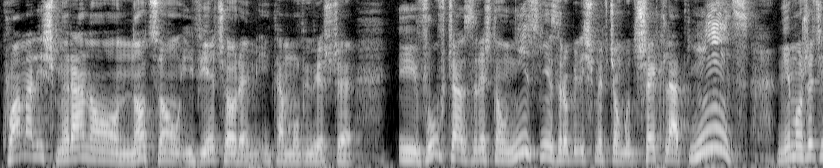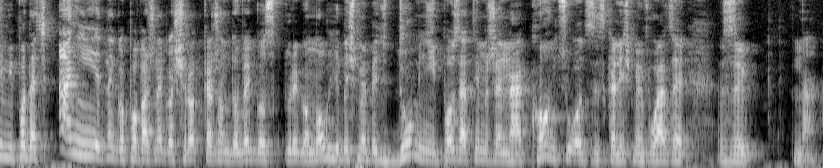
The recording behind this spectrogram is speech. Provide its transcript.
kłamaliśmy rano, nocą i wieczorem. I tam mówił jeszcze i wówczas zresztą nic nie zrobiliśmy w ciągu trzech lat, nic! Nie możecie mi podać ani jednego poważnego środka rządowego, z którego moglibyśmy być dumni, poza tym, że na końcu odzyskaliśmy władzę z na.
